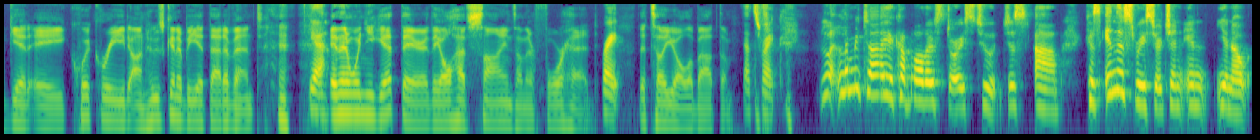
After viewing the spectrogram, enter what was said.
get a quick read on who's going to be at that event. yeah, and then when you get there, they all have signs on their forehead right. that tell you all about them. That's right. let, let me tell you a couple other stories too. Just because in this research, and in you know,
